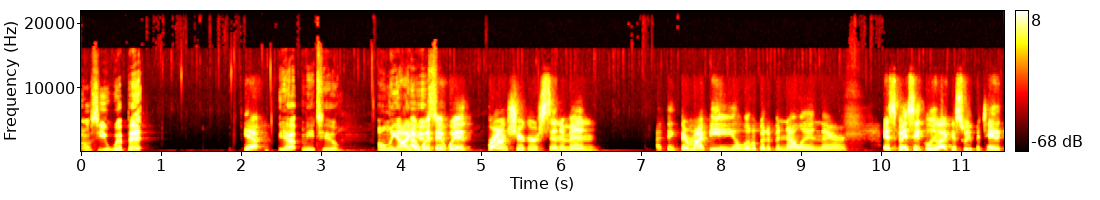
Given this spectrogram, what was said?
Oh, so you whip it? Yep. Yep, me too. Only I, I, use whip it with brown sugar, cinnamon. I think there might be a little bit of vanilla in there. It's basically like a sweet potato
